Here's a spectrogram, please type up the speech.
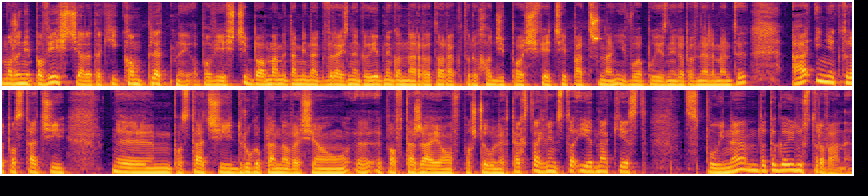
no może nie powieści, ale takiej kompletnej opowieści, bo mamy tam jednak wyraźnego jednego narratora, który chodzi po świecie, patrzy na nie i wyłapuje z niego pewne elementy, a i niektóre postaci, postaci drugoplanowe się y, powtarzają w poszczególnych tekstach, więc to jednak jest spójne, do tego ilustrowane.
